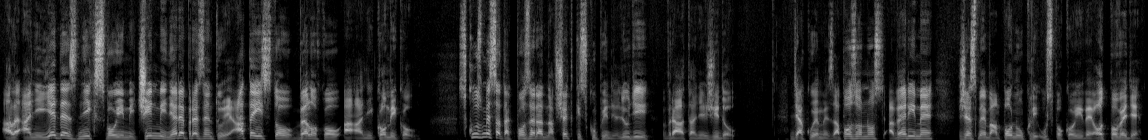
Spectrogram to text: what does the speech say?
ale ani jeden z nich svojimi činmi nereprezentuje ateistov, belochov a ani komikov. Skúsme sa tak pozerať na všetky skupiny ľudí, vrátane Židov. Ďakujeme za pozornosť a veríme, že sme vám ponúkli uspokojivé odpovede.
